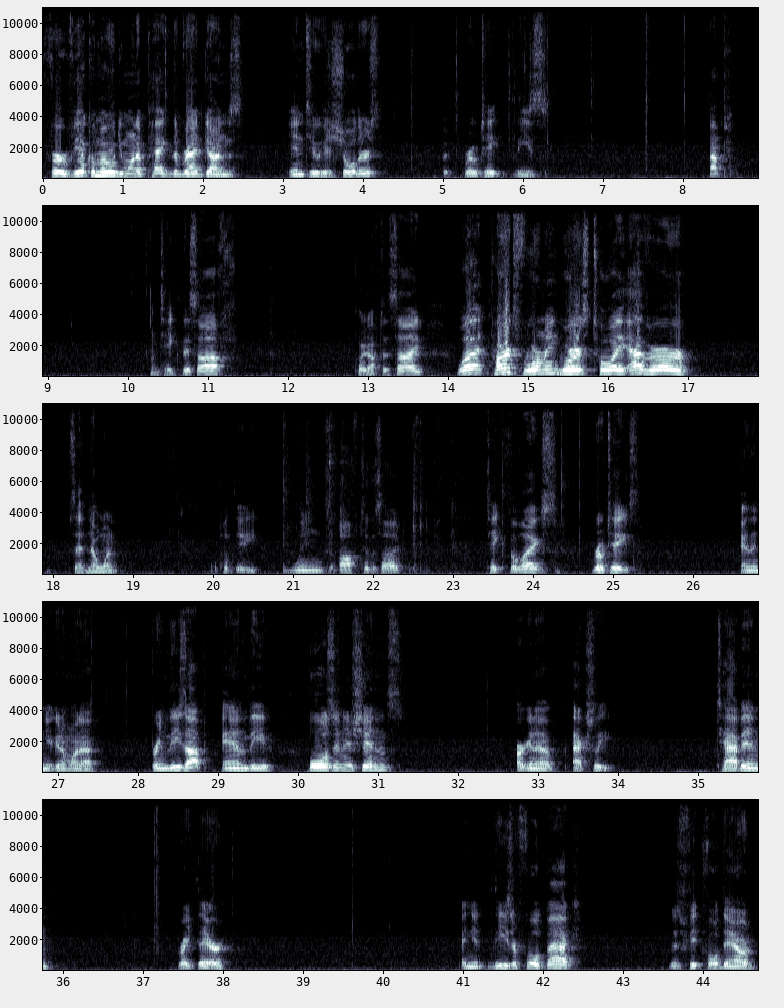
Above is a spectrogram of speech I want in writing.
for vehicle mode, you want to peg the red guns into his shoulders, but rotate these up and take this off. Put it off to the side. What? Parts forming? Worst toy ever! Said no one. I'll put the wings off to the side. Take the legs, rotate, and then you're going to want to bring these up, and the holes in his shins are going to actually tab in right there. And you, these are fold back. This feet fold down.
